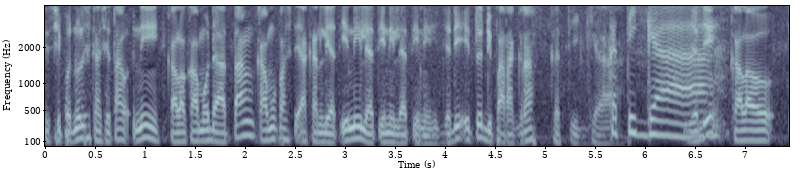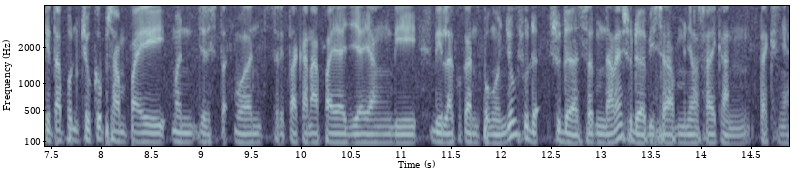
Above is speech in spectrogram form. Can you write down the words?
Si penulis kasih tahu, nih kalau kamu datang, kamu pasti akan lihat ini, lihat ini, lihat ini. Jadi itu di paragraf ketiga. Ketiga. Jadi kalau kita pun cukup sampai mencerita- menceritakan apa aja yang di- dilakukan pengunjung sudah sudah sebenarnya sudah bisa menyelesaikan teksnya.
